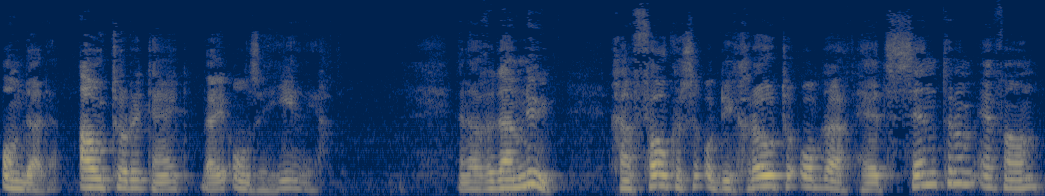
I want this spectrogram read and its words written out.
omdat de autoriteit bij onze Heer ligt. En als we dan nu gaan focussen op die grote opdracht, het centrum ervan,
